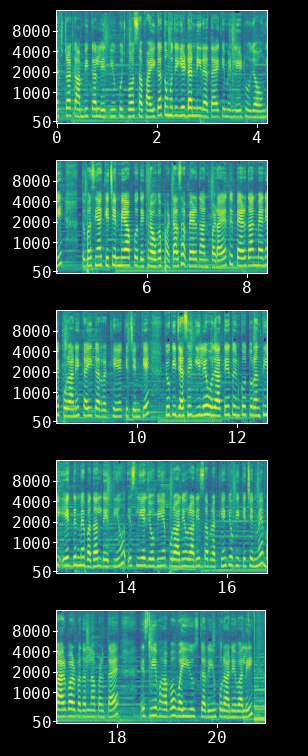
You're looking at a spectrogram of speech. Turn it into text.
एक्स्ट्रा काम भी कर लेती हूँ, कुछ बहुत सफ़ाई का तो मुझे ये डर नहीं रहता है कि मैं लेट हो जाऊँगी। तो बस यहाँ किचन में आपको दिख रहा होगा फटा सा पैरदान पड़ा है। तो पैरदान मैंने पुराने कई कर रखे हैं किचन के, क्योंकि जैसे गीले हो जाते हैं तो इनको तुरंत ही एक दिन में बदल देती हूँ। इसलिए जो भी हैं पुराने उराने सब रखे हैं, क्योंकि किचन में बार बार बदलना पड़ता है। इसलिए वहाँ पर वही यूज़ कर रही हूँ पुराने वाले ही।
